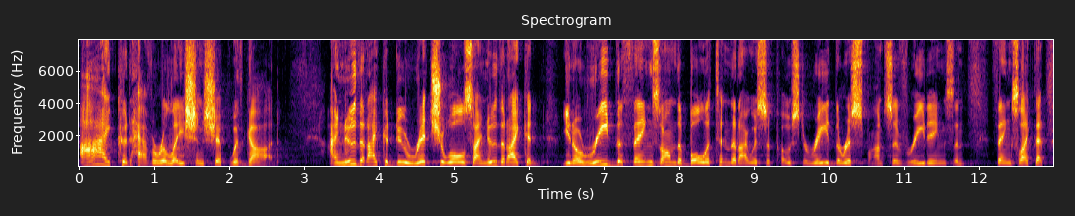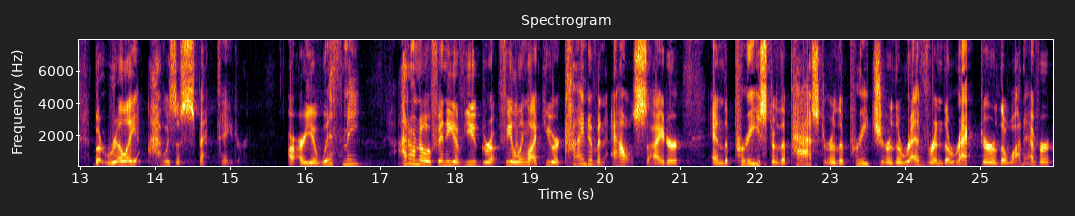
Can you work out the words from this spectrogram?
I could have a relationship with God. I knew that I could do rituals. I knew that I could, you know, read the things on the bulletin that I was supposed to read, the responsive readings and things like that. But really, I was a spectator. Are, are you with me? I don't know if any of you grew up feeling like you were kind of an outsider and the priest or the pastor or the preacher or the reverend, the rector, or the whatever,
